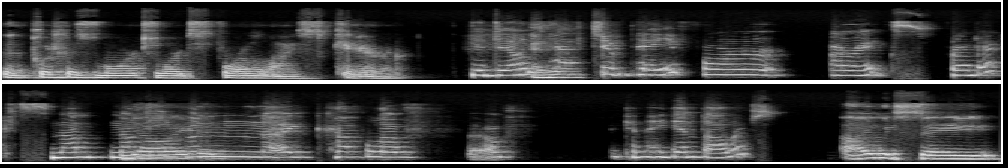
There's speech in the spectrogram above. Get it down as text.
that pushes more towards formalized care. You don't and have it, to pay for RX products, not not no, even it, a couple of, of Canadian dollars. I would say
